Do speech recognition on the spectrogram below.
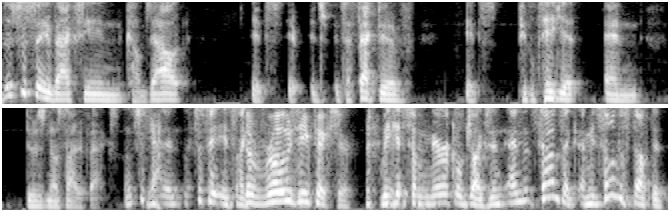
let's just say a vaccine comes out, it's it, it's it's effective, it's people take it, and there's no side effects. Let's just Yeah. and let's just say it's like the rosy picture. we get some miracle drugs, and and it sounds like I mean some of the stuff that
